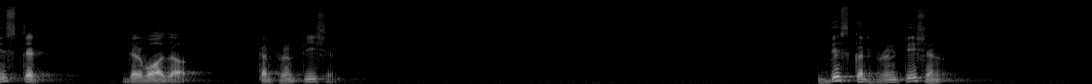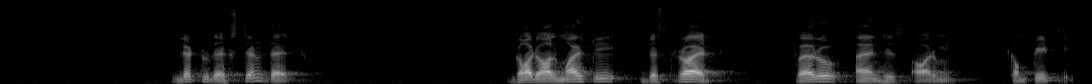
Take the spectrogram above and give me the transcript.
Instead, there was a confrontation. This confrontation led to the extent that God Almighty destroyed Pharaoh and his army completely.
